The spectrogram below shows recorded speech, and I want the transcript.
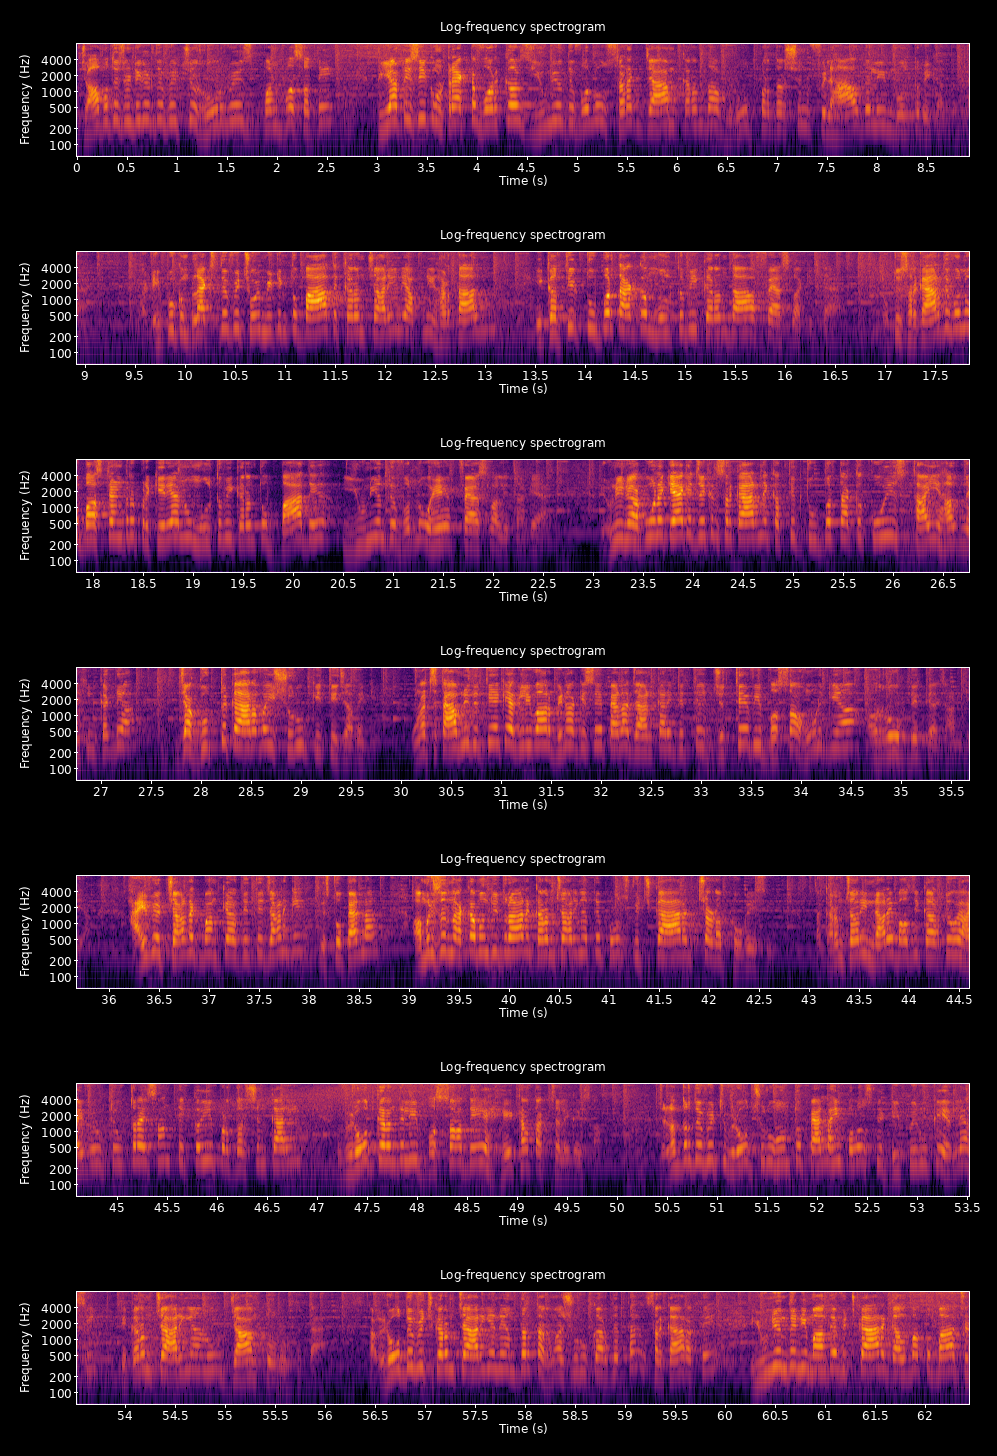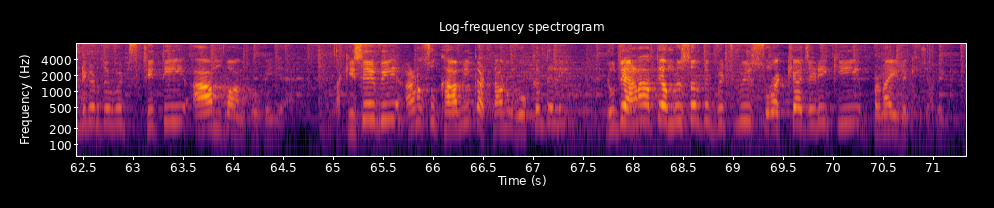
ਪੰਜਾਬ ਅਤੇ ਚੰਡੀਗੜ੍ਹ ਦੇ ਵਿੱਚ ਰੋਡਵੇਜ਼, ਪਨਬਸ ਅਤੇ ਪੀਆਰਟੀਸੀ ਕੰਟਰੈਕਟ ਵਰਕਰਜ਼ ਯੂਨੀਅਨ ਦੇ ਵੱਲੋਂ ਸੜਕ ਜਾਮ ਕਰਨ ਦਾ ਵਿਰੋਧ ਪ੍ਰਦਰਸ਼ਨ ਫਿਲਹਾਲ ਦੇ ਲਈ ਮੁਲਤਵੀ ਕਰ ਦਿੱਤਾ ਹੈ। ਡਿਪੂ ਕੰਪਲੈਕਸ ਦੇ ਵਿੱਚ ਹੋਈ ਮੀਟਿੰਗ ਤੋਂ ਬਾਅਦ ਕਰਮਚਾਰੀਆਂ ਨੇ ਆਪਣੀ ਹੜਤਾਲ ਨੂੰ 31 ਅਕਤੂਬਰ ਤੱਕ ਮੁਲਤਵੀ ਕਰਨ ਦਾ ਫੈਸਲਾ ਕੀਤਾ ਹੈ। ਕਿਉਂਕਿ ਸਰਕਾਰ ਦੇ ਵੱਲੋਂ ਬੱਸ ਟੈਂਡਰ ਪ੍ਰਕਿਰਿਆ ਨੂੰ ਮੁਲਤਵੀ ਕਰਨ ਤੋਂ ਬਾਅਦ ਯੂਨੀਅਨ ਦੇ ਵੱਲੋਂ ਇਹ ਫੈਸਲਾ ਲਿੱਤਾ ਗਿਆ ਹੈ। ਯੂਨੀਅਨ ਆਗੂਆਂ ਨੇ ਕਿਹਾ ਕਿ ਜੇਕਰ ਸਰਕਾਰ ਨੇ 31 ਅਕਤੂਬਰ ਤੱਕ ਕੋਈ ਸਥਾਈ ਹੱਲ ਨਹੀਂ ਕੱਢਿਆ ਜਾਂ ਗੁਪਤ ਕਾਰਵਾਈ ਸ਼ੁਰੂ ਕੀਤੀ ਜਾਵੇਗੀ ਉਹਨਾਂ ਚੇਤਾਵਨੀ ਦਿੱਤੀ ਹੈ ਕਿ ਅਗਲੀ ਵਾਰ ਬਿਨਾਂ ਕਿਸੇ ਪਹਿਲਾਂ ਜਾਣਕਾਰੀ ਦਿੱਤੇ ਜਿੱਥੇ ਵੀ ਬੱਸਾਂ ਹੋਣਗੀਆਂ, ਰੋਕ ਦਿੱਤੀਆਂ ਜਾਣਗੀਆਂ। ਹਾਈਵੇ ਅਚਾਨਕ ਬੰਦ ਕਰ ਦਿੱਤੇ ਜਾਣਗੇ। ਇਸ ਤੋਂ ਪਹਿਲਾਂ ਅੰਮ੍ਰਿਤਸਰ ਨਾਕਾਬੰਦੀ ਦੌਰਾਨ ਕਰਮਚਾਰੀਆਂ ਤੇ ਪੁਲਿਸ ਵਿਚਕਾਰ ਝੜਪ ਹੋ ਗਈ ਸੀ। ਤਾਂ ਕਰਮਚਾਰੀ ਨਾਅਰੇਬਾਜ਼ੀ ਕਰਦੇ ਹੋਏ ਹਾਈਵੇ ਉੱਤੇ ਉਤਰ ਆਏ ਸਨ ਤੇ ਕਈ ਪ੍ਰਦਰਸ਼ਨਕਾਰੀ ਵਿਰੋਧ ਕਰਨ ਦੇ ਲਈ ਬੱਸਾਂ ਦੇ ਹੇਠਾਂ ਤੱਕ ਚਲੇ ਗਏ ਸਨ। ਜਲੰਧਰ ਦੇ ਵਿੱਚ ਵਿਰੋਧ ਸ਼ੁਰੂ ਹੋਣ ਤੋਂ ਪਹਿਲਾਂ ਹੀ ਪੁਲਿਸ ਨੇ ਡੀਪੀ ਨੂੰ ਘੇਰ ਲਿਆ ਸੀ ਤੇ ਕਰਮਚਾਰੀਆਂ ਨੂੰ ਜਾਣ ਤੋਂ ਰੋਕ ਦਿੱਤਾ ਹੈ। ਤਾਂ ਵਿਰੋਧ ਦੇ ਵਿੱਚ ਕਰਮਚਾਰੀਆਂ ਨੇ ਅੰਦਰ ਧਰਨਾ ਸ਼ੁਰੂ ਕਰ ਦਿੱਤਾ। ਸਰਕਾਰ ਅਤੇ ਯੂਨੀਅਨ ਦੇ ਨਿਮਾਂਦੇ ਵਿਚਕਾਰ ਗੱਲਬਾਤ ਤੋਂ ਬਾਅਦ ਚੰਡੀਗੜ੍ਹ ਦੇ ਵਿੱਚ ਸਥਿਤੀ ਆਮ ਵਾਂਗ ਹੋ ਗਈ ਹੈ। ਤਾਂ ਕਿਸੇ ਵੀ ਅਣਸੁਖਾਵੀ ਘਟਨਾ ਨੂੰ ਰੋਕਣ ਦੇ ਲਈ ਲੁਧਿਆਣਾ ਅਤੇ ਅੰਮ੍ਰਿਤਸਰ ਦੇ ਵਿੱਚ ਵੀ ਸੁਰੱਖਿਆ ਜਿਹੜੀ ਕਿ ਬਣਾਈ ਰੱਖੀ ਜਾਵੇਗੀ।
